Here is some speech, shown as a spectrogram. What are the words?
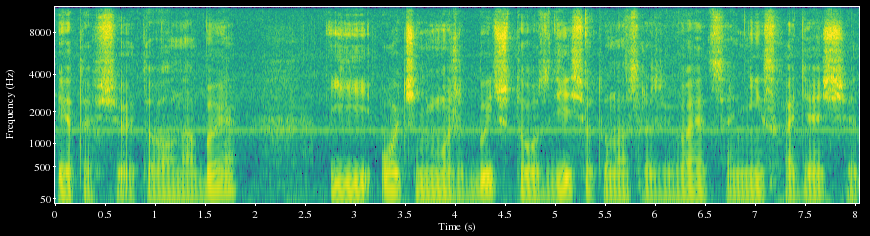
это все, это волна B. И очень может быть, что вот здесь вот у нас развивается нисходящая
